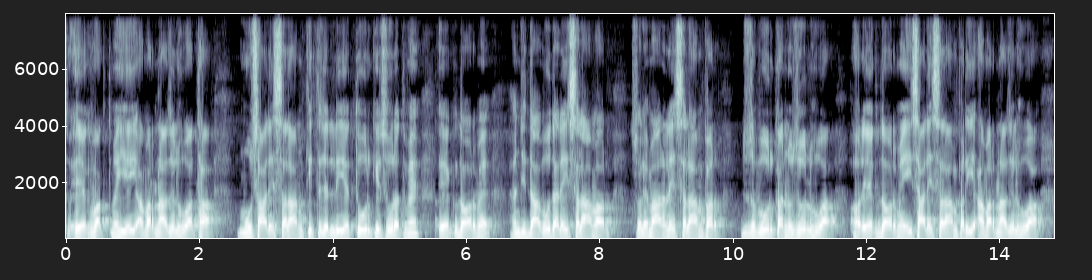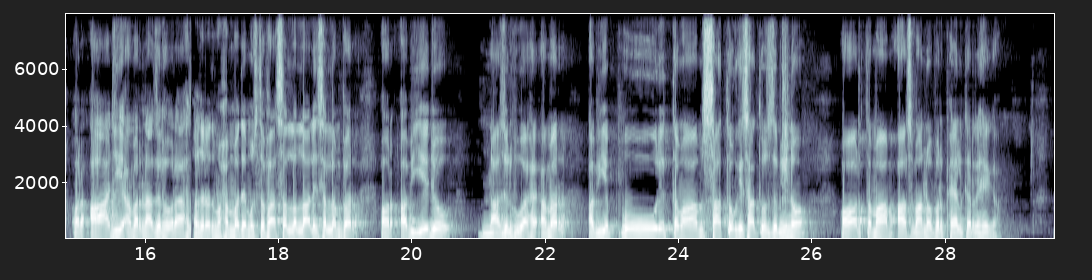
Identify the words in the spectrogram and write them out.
تو ایک وقت میں یہی امر نازل ہوا تھا موسا علیہ السلام کی تجلی طور کی صورت میں، ایک دور میں ہاں جی داود علیہ السلام اور سلیمان علیہ السلام پر زبور کا نزول ہوا اور ایک دور میں عیسیٰ علیہ السلام پر یہ امر نازل ہوا اور آج یہ امر نازل ہو رہا ہے۔ حضرت محمد مصطفیٰ صلی اللہ علیہ وسلم پر اور اب یہ جو نازل ہوا ہے امر، اب یہ پورے تمام ساتوں کی ساتوں زمینوں اور تمام آسمانوں پر پھیل کر رہے گا۔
